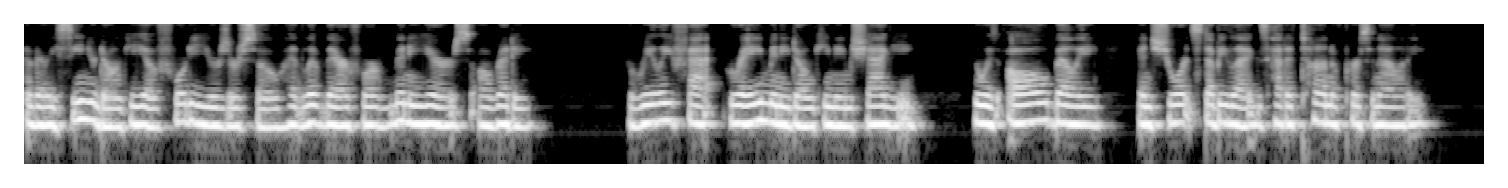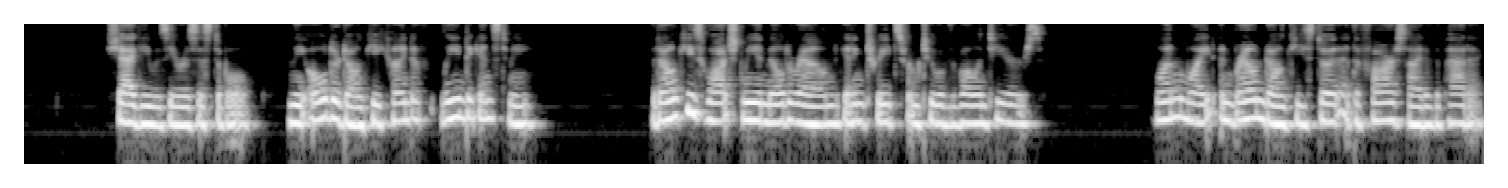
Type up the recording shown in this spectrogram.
A very senior donkey of 40 years or so had lived there for many years already. A really fat gray mini donkey named Shaggy, who was all belly and short, stubby legs, had a ton of personality. Shaggy was irresistible, and the older donkey kind of leaned against me. The donkeys watched me and milled around, getting treats from two of the volunteers. One white and brown donkey stood at the far side of the paddock.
